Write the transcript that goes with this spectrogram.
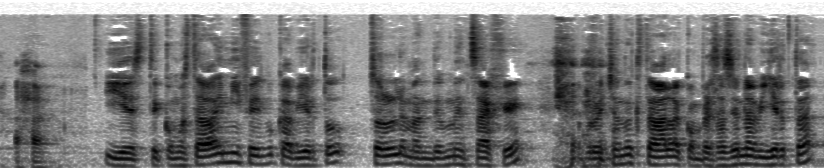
Ajá. Y este, como estaba ahí mi Facebook abierto, solo le mandé un mensaje, aprovechando que estaba la conversación abierta,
